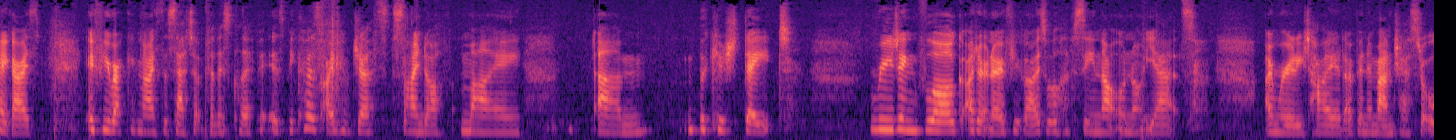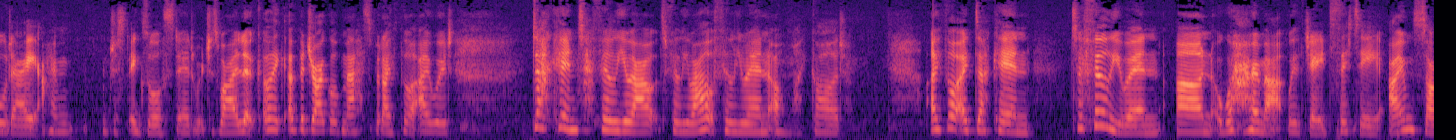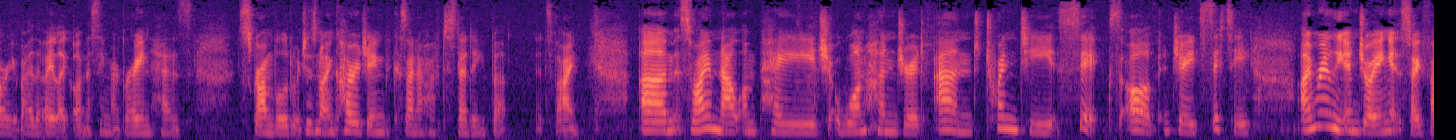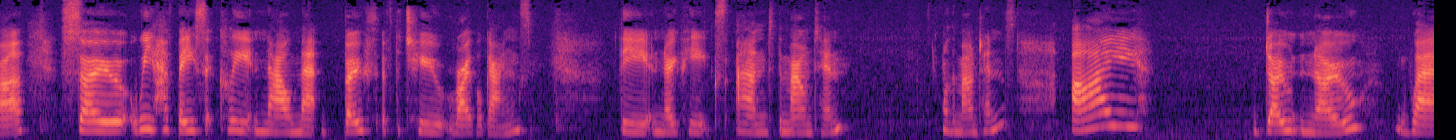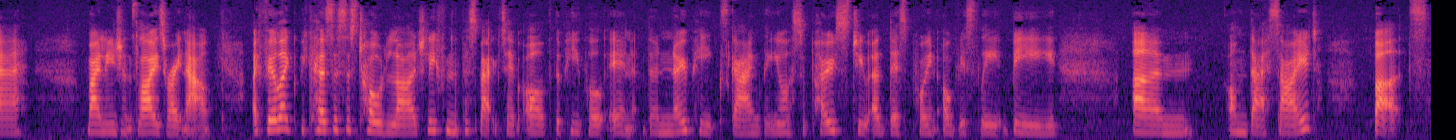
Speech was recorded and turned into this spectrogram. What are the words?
Hey guys, if you recognise the setup for this clip, it is because I have just signed off my um, bookish date reading vlog. I don't know if you guys will have seen that or not yet. I'm really tired. I've been in Manchester all day. I'm just exhausted, which is why I look like a bedraggled mess, but I thought I would duck in to fill you out, fill you out, fill you in. Oh my God. I thought I'd duck in to fill you in on where I'm at with Jade City. I'm sorry, by the way, like honestly, my brain has scrambled, which is not encouraging because I now have to study, but it's fine. Um, so I am now on page 126 of Jade City. I'm really enjoying it so far. So we have basically now met both of the two rival gangs, the No Peaks and the Mountain, or the Mountains. I don't know where my allegiance lies right now. I feel like because this is told largely from the perspective of the people in the No Peaks gang that you're supposed to at this point obviously be um, on their side but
